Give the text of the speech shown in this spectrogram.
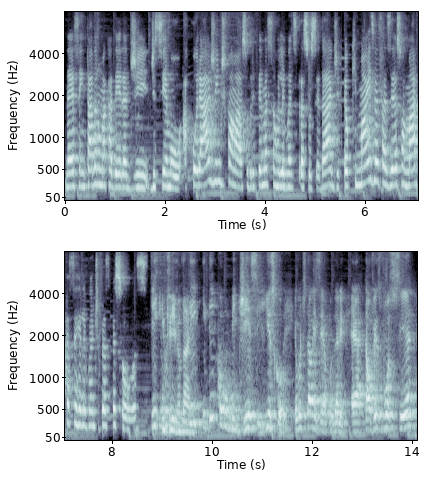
né, sentada numa cadeira de, de CMO, a coragem de falar sobre temas que são relevantes para a sociedade é o que mais vai fazer a sua marca ser relevante para as pessoas. E, Incrível, Dani. E tem, e tem, como medir esse risco? Eu vou te dar um exemplo, Dani. É, talvez você,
